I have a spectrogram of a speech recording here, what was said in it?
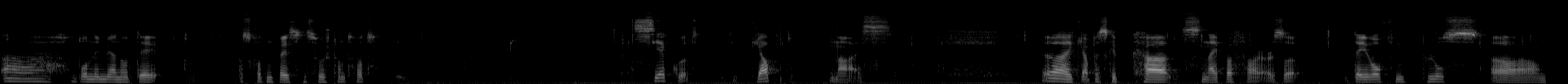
Ah, und dann nehme ich noch die, was gerade einen besseren Zustand hat. Sehr gut. Ich glaube, nice. Ja, ich glaube, es gibt kein Sniper-Fall, also die Waffen plus äh,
